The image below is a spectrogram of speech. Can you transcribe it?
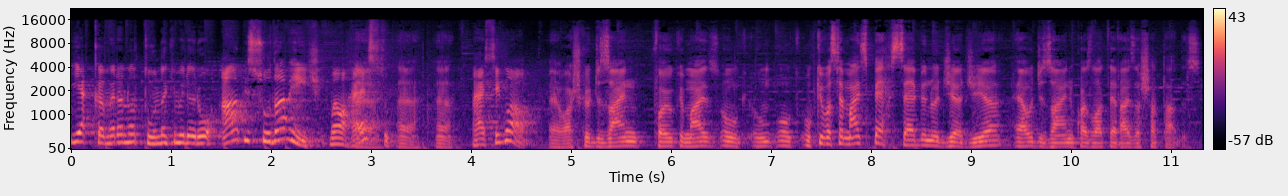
E a câmera noturna que melhorou absurdamente. Mas o resto, É, é. o resto é igual. É, eu acho que o design foi o que mais. O, o, o, o que você mais percebe no dia a dia é o design com as laterais achatadas.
